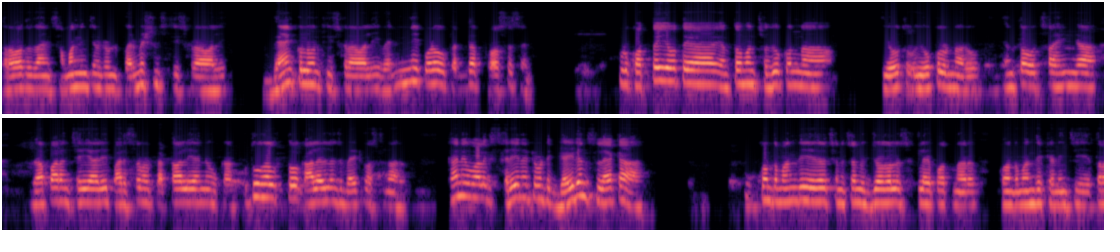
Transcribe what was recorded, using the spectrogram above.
తర్వాత దానికి సంబంధించినటువంటి పర్మిషన్స్ తీసుకురావాలి. బ్యాంకు లోన్ తీసుకురావాలి ఇవన్నీ కూడా ఒక పెద్ద ప్రాసెస్ అండి. ఇప్పుడు కొత్త యువత ఎంతోమంది చదువుకున్న యువత యువకులు ఉన్నారు ఎంతో ఉత్సాహంగా వ్యాపారం చేయాలి పరిశ్రమలు పెట్టాలి అని ఒక కుతూహలతో కాలేజీ నుంచి బయటకు వస్తున్నారు. కానీ వాళ్ళకి సరైనటువంటి గైడెన్స్ లేక కొంతమంది ఏదో చిన్న చిన్న ఉద్యోగాల్లో సెటిల్ అయిపోతున్నారు. కొంతమంది ఇక్కడి నుంచి ఇతర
